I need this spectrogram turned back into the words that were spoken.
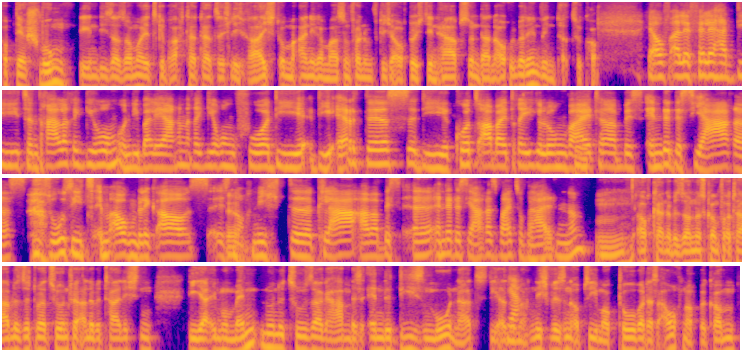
ob der Schwung, den dieser Sommer jetzt gebracht hat, tatsächlich reicht, um einigermaßen vernünftig auch durch den Herbst und dann auch über den Winter zu kommen. Ja, auf alle Fälle hat die zentrale Regierung und die Balearenregierung vor, die, die ERTES, die Kurzarbeitregelung hm. weiter hm. bis Ende des Jahres, so sieht es im Augenblick aus, ist ja. noch nicht äh, klar, aber bis äh, Ende des Jahres beizubehalten. Ne? Mhm. Auch keine besonders komfortable Situation für alle Beteiligten, die ja im Moment nur eine Zusage haben bis Ende diesen Monats, die also ja. noch nicht wissen, ob sie im Oktober Oktober das auch noch bekommen.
